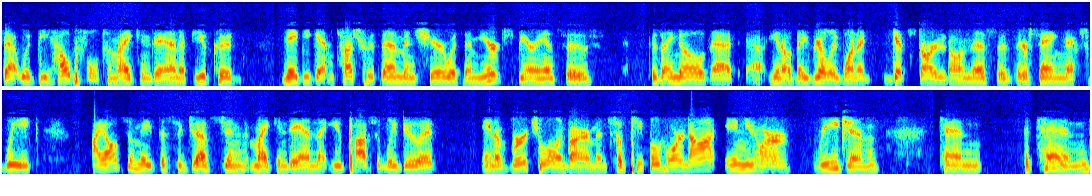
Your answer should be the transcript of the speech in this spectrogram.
that would be helpful to Mike and Dan. If you could maybe get in touch with them and share with them your experiences because I know that uh, you know they really want to get started on this as they're saying next week. I also made the suggestion, Mike and Dan, that you possibly do it in a virtual environment so people who are not in your region can attend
